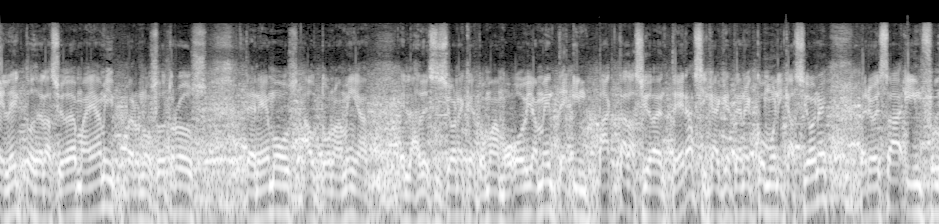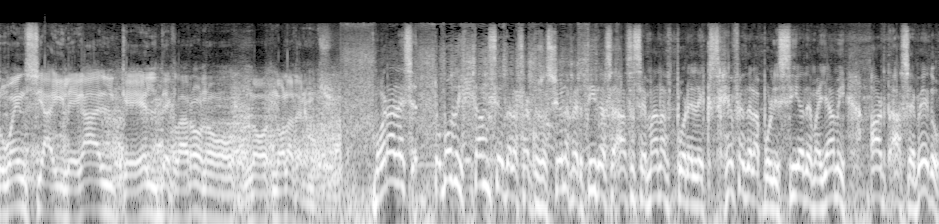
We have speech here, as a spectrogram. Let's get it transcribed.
electos de la ciudad de Miami, pero nosotros tenemos autonomía en las decisiones que tomamos. Obviamente impacta a la ciudad entera, sí que hay que tener comunicaciones, pero esa influencia ilegal que él declaró no, no la tenemos. Morales tomó distancia de las acusaciones vertidas hace semanas por el ex jefe de la policía de Miami, Art Acevedo,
